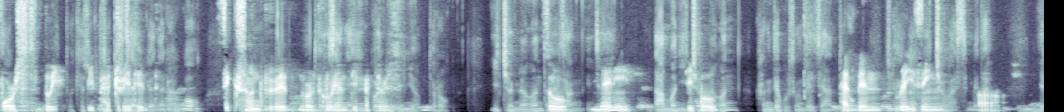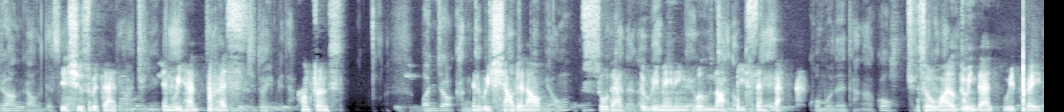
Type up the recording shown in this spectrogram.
forcibly repatriated 600 North Korean defectors. So many people have been raising uh, issues with that, and we had press conference, and we shouted out so that the remaining will not be sent back. So while doing that, we prayed.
